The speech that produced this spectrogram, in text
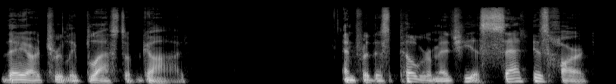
They are truly blessed of God. And for this pilgrimage, he has set his heart,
